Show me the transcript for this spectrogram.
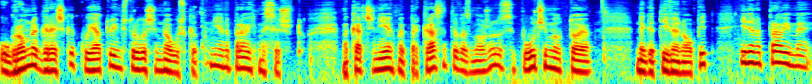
Огромна грешка, която им струваше много скъпо. Ние направихме същото. Макар, че ние имахме прекрасната възможност да се получим от този негативен опит и да направиме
